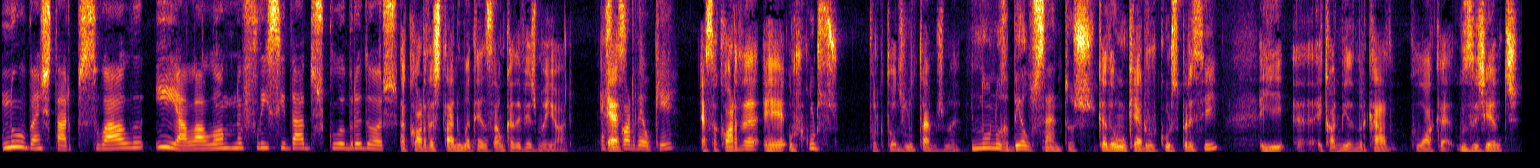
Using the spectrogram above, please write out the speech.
no bem-estar pessoal e, a lá longo, na felicidade dos colaboradores. A corda está numa tensão cada vez maior. Essa, essa corda é o quê? Essa corda é os recursos, porque todos lutamos, não é? Nuno Rebelo Santos. Cada um quer o recurso para si e a economia de mercado coloca os agentes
